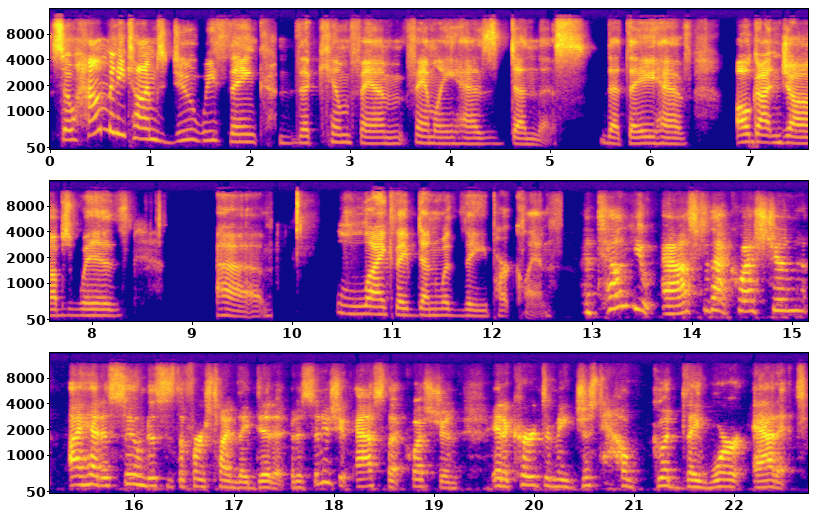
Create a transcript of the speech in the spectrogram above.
So how many times do we think the Kim fam family has done this? That they have all gotten jobs with uh like they've done with the Park Clan. Until you asked that question, I had assumed this is the first time they did it. But as soon as you asked that question, it occurred to me just how good they were at it.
